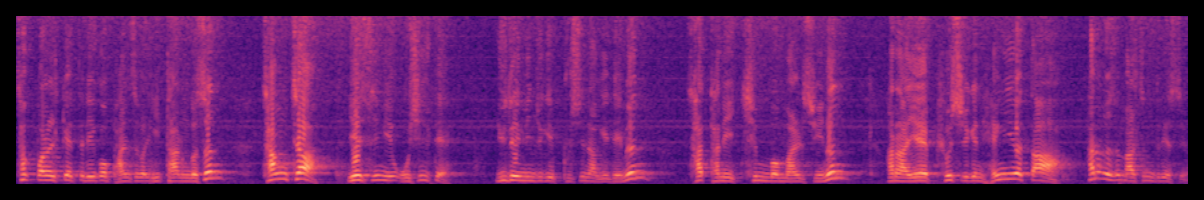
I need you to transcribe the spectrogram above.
석반을 깨뜨리고 반석을 이타하는 것은 장차 예수님이 오실 때 유대민족이 불신하게 되면 사탄이 침범할 수 있는 하나의 표시적인 행위였다 하는 것을 말씀드렸어요.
